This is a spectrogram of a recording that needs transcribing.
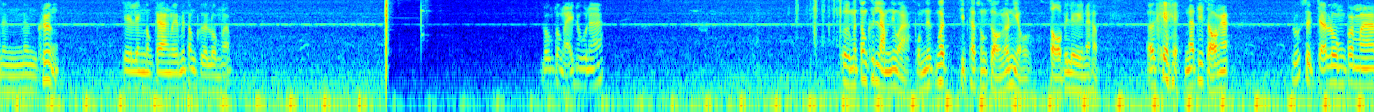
หนึ่งหนึ่งครึ่งเจเลงตรงกลางเลยไม่ต้องเผื่อลมครับ ลงตรงไหนดูนะ เออ มันต้องขึ้นลำนี่หว่า ผมนึกว่าสิบทับสองสองแล้วเหนียวต่อไปเลยนะครับ โอเค นัดที่สองฮะรู้สึกจะลงประมาณ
